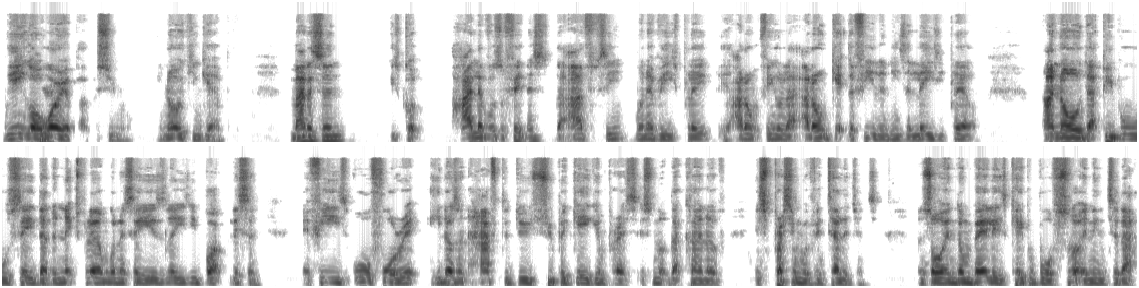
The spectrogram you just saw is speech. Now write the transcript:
We ain't gonna Yeah. worry about Bissouma. You know he can get. Maddison, he's got high levels of fitness that I've seen whenever he's played. I don't feel like I don't get the feeling he's a lazy player. I know that people will say that the next player I'm gonna say is lazy, but listen, if he's all for it, he doesn't have to do super gegen press. It's not that kind of it's pressing with intelligence. And so Ndombele is capable of slotting into that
